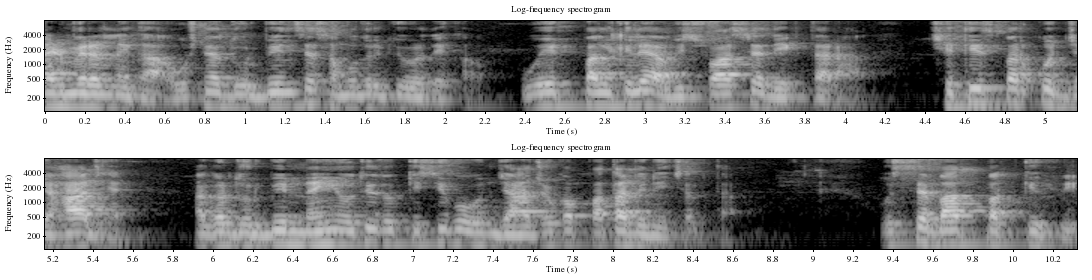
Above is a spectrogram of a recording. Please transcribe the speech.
एडमिरल ने कहा। उसने दूरबीन से समुद्र की ओर देखा। वो एक पल के लिए अविश्वास से देखता रहा। क्षितिज पर कुछ जहाज़ है। अगर दूरबीन नहीं होती तो किसी को उन जहाजों का पता भी नहीं चलता। उससे बात पक्की हुई।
